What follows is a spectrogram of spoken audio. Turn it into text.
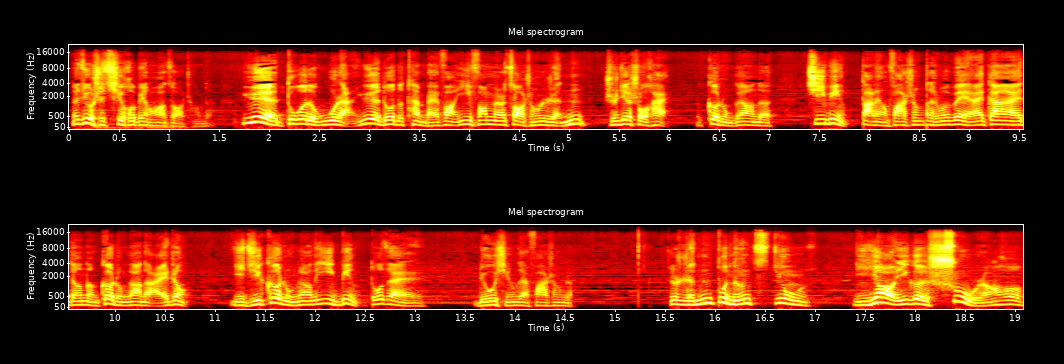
那就是气候变化造成的。越多的污染，越多的碳排放，一方面造成人直接受害，各种各样的疾病大量发生，那什么胃癌、肝癌等等各种各样的癌症，以及各种各样的疫病都在流行在发生着。就是人不能用你要一个数，然后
